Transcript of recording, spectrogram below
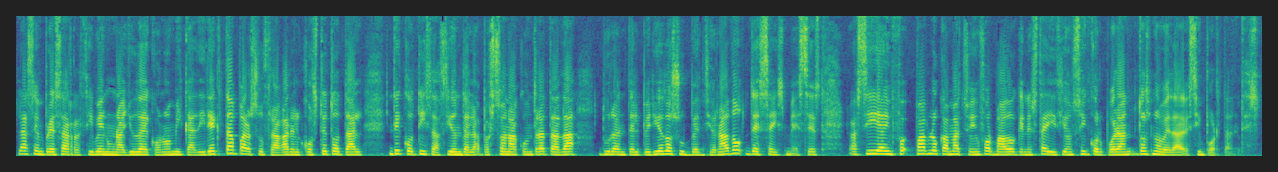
las empresas reciben una ayuda económica directa para sufragar el coste total de cotización de la persona contratada durante el periodo subvencionado de seis meses. Así, Pablo Camacho ha informado que en esta edición se incorporan dos novedades importantes.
